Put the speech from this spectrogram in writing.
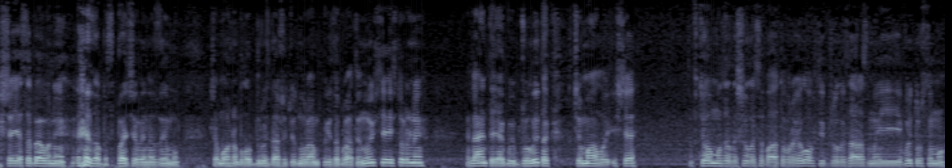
Ще є себе вони забезпечили на зиму. Ще можна було б, друзі, навіть одну рамку і забрати. Ну і з цієї сторони, гляньте, якби бджоли так чимало. І ще в цьому залишилося багато в роїловці бджоли. Зараз ми її витрусимо.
